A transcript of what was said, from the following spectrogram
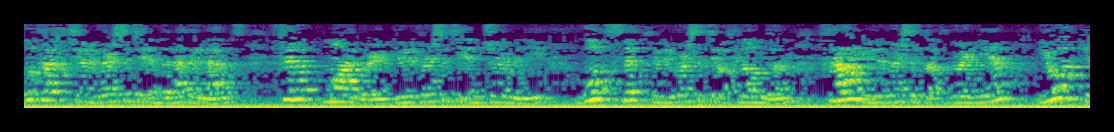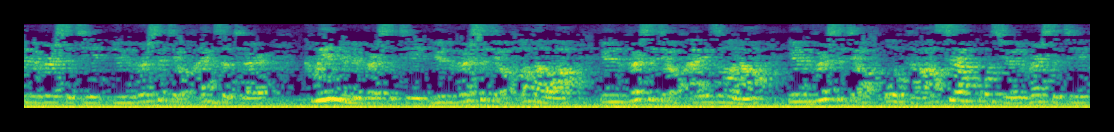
Utrecht University in the Netherlands, Philip Marburg University in Germany, Goldsmith London, Frye University of Berlin, York University, University of Exeter, Queen University, University of Ottawa, University of Arizona, University of Utah, Syracuse University,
